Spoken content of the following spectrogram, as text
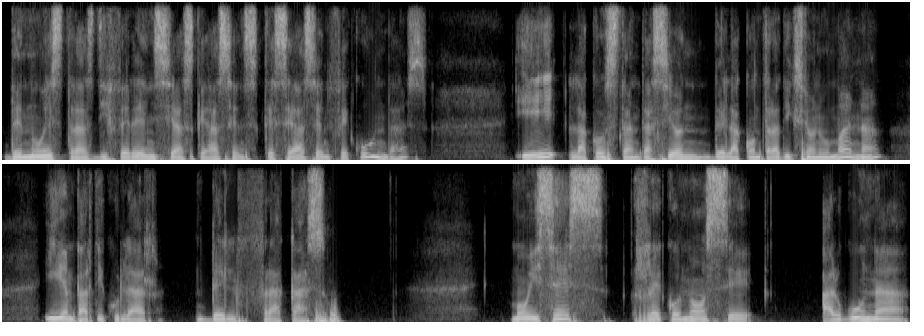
de nuestras diferencias que, hacen, que se hacen fecundas y la constatación de la contradicción humana y en particular del fracaso. Moisés reconoce alguna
